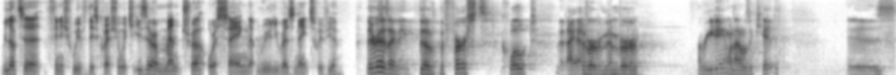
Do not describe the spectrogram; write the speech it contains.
we love to finish with this question, which is there a mantra or a saying that really resonates with you? There is. I think the the first quote that I ever remember reading when I was a kid is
